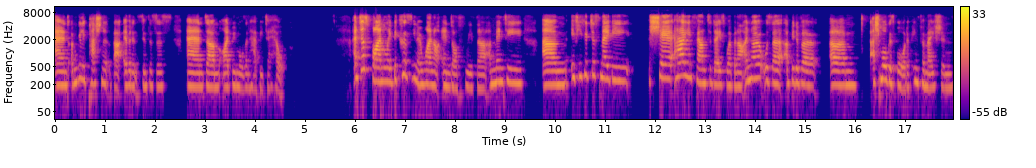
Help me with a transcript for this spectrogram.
and I'm really passionate about evidence synthesis and um, I'd be more than happy to help. And just finally, because, you know, why not end off with uh, a Menti? Um, if you could just maybe share how you found today's webinar. I know it was a, a bit of a, um, a smorgasbord of information,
